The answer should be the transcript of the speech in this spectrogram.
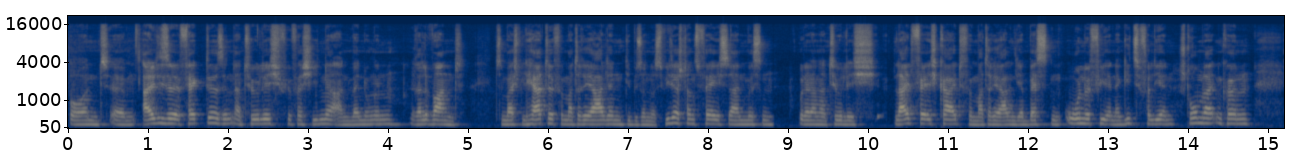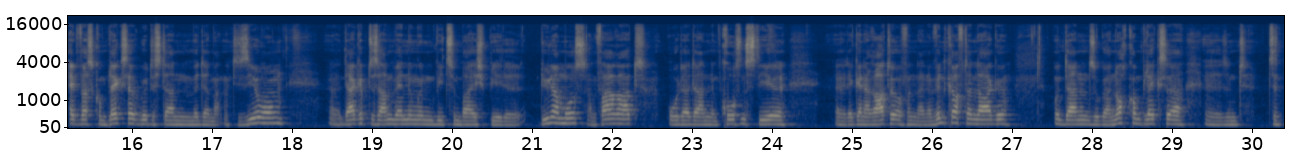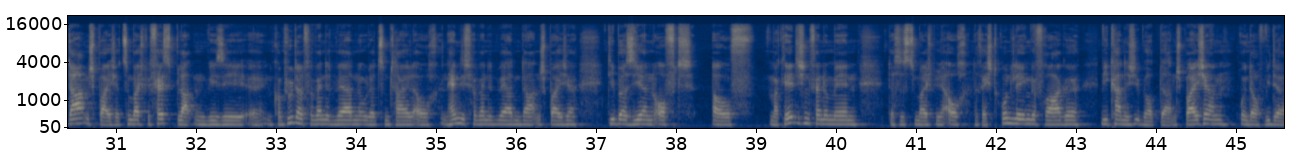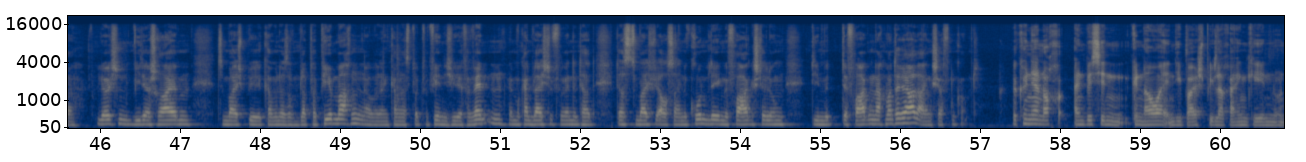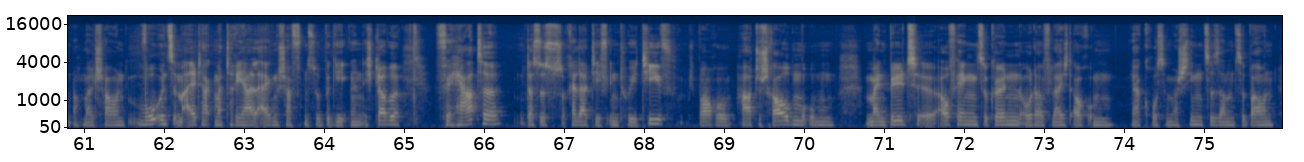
und ähm, all diese Effekte sind natürlich für verschiedene Anwendungen relevant. Zum Beispiel Härte für Materialien, die besonders widerstandsfähig sein müssen. Oder dann natürlich Leitfähigkeit für Materialien, die am besten ohne viel Energie zu verlieren Strom leiten können. Etwas komplexer wird es dann mit der Magnetisierung. Äh, da gibt es Anwendungen wie zum Beispiel Dynamos am Fahrrad oder dann im großen Stil äh, der Generator von einer Windkraftanlage. Und dann sogar noch komplexer äh, sind, sind Datenspeicher, zum Beispiel Festplatten, wie sie äh, in Computern verwendet werden oder zum Teil auch in Handys verwendet werden, Datenspeicher. Die basieren oft auf magnetischen Phänomenen. Das ist zum Beispiel auch eine recht grundlegende Frage. Wie kann ich überhaupt Daten speichern und auch wieder löschen, wieder schreiben? Zum Beispiel kann man das auf ein Blatt Papier machen, aber dann kann man das Blatt Papier nicht wieder verwenden, wenn man kein Bleistift verwendet hat. Das ist zum Beispiel auch so eine grundlegende Fragestellung, die mit der Frage nach Materialeigenschaften kommt. Wir können ja noch ein bisschen genauer in die Beispiele reingehen und nochmal schauen, wo uns im Alltag Materialeigenschaften so begegnen. Ich glaube, für Härte, das ist relativ intuitiv. Ich brauche harte Schrauben, um mein Bild äh, aufhängen zu können oder vielleicht auch um ja, große Maschinen zusammenzubauen.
